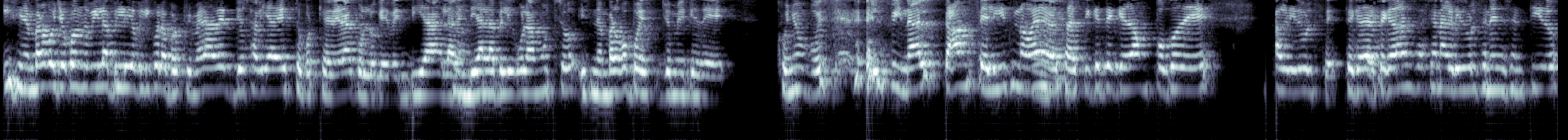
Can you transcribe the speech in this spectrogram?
Y sin embargo, yo cuando vi la película por primera vez, yo sabía esto porque era con lo que vendía, la vendía en la película mucho, y sin embargo, pues yo me quedé, coño, pues el final tan feliz no es, o sea, sí que te queda un poco de agridulce, te queda, te queda una sensación agridulce en ese sentido,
